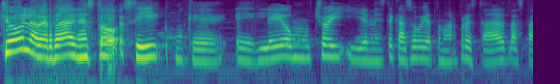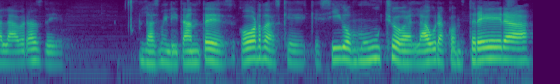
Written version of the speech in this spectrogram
Yo, la verdad, en esto sí, como que eh, leo mucho y, en este caso voy a tomar prestadas las palabras de las militantes gordas que, sigo mucho, a Laura Contrera,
